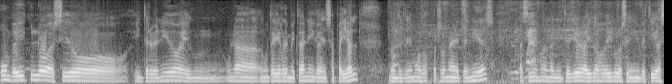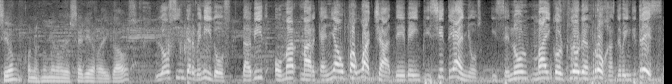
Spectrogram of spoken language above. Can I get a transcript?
un vehículo ha sido intervenido en, un taller de mecánica en Zapayal, donde tenemos dos personas detenidas. Asimismo, en el interior hay dos vehículos en investigación con los números de serie erradicados. Los intervenidos, David Omar Marcañao Pahuacha, de 27 años, y Zenón Michael Flores Rojas, de 23,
